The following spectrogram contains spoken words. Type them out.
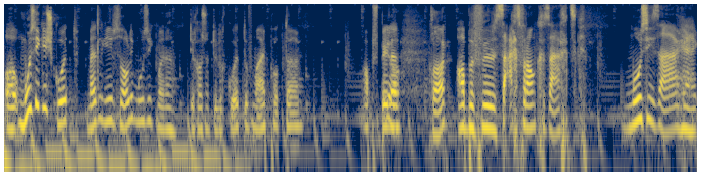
Oh, Musik ist gut. Metal Gear Solid Musik, meine, die kannst du natürlich gut auf dem iPod äh, abspielen. Ja, klar. Aber für 6 Franken 60 muss ich sagen,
